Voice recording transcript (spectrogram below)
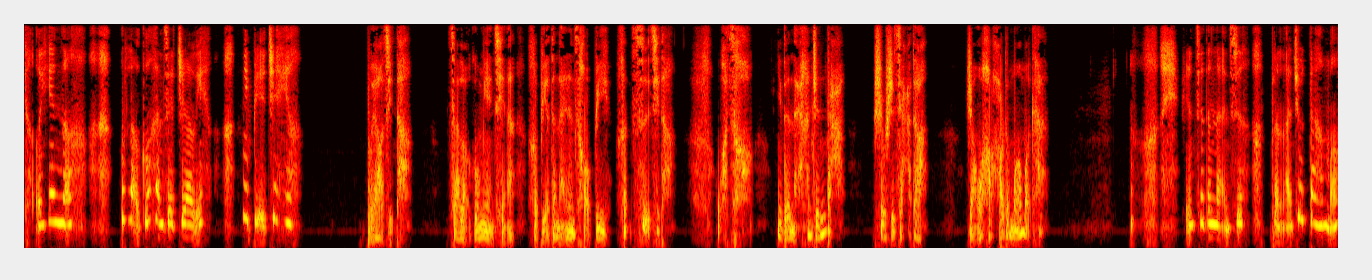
讨厌呢，我老公还在这里，你别这样。不要紧的，在老公面前和别的男人操逼很刺激的。我操，你的奶还真大，是不是假的？让我好好的摸摸看。人家的奶子本来就大嘛，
